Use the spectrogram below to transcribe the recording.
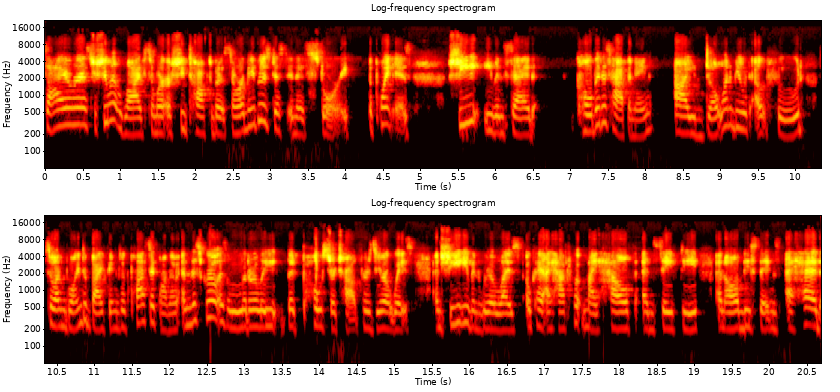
Cyrus, or she went live somewhere, or she talked about it somewhere. Maybe it was just in a story. The point is, she even said, "COVID is happening. I don't want to be without food, so I'm going to buy things with plastic on them. And this girl is literally the poster child for zero waste. And she even realized, okay, I have to put my health and safety and all of these things ahead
